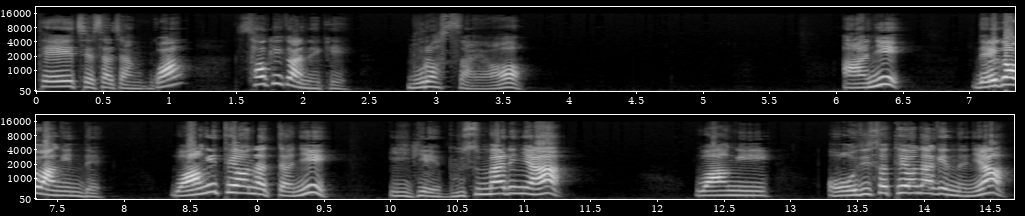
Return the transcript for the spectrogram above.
대제사장과 서기관에게 물었어요. 아니, 내가 왕인데 왕이 태어났다니 이게 무슨 말이냐? 왕이 어디서 태어나겠느냐?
